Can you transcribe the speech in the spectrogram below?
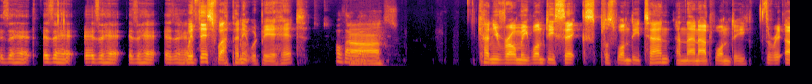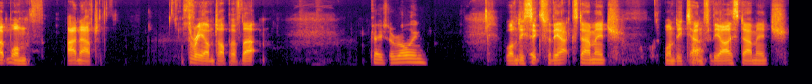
Is a hit. Is a hit. Is a hit. Is a hit. Is a hit. With this weapon, it would be a hit. oh, thank God. Ah, Can you roll me 1d6 plus 1d10 and then add 1d3 uh, one th- and add 3 on top of that? Okay, so rolling. 1d6 for the axe damage, 1d10 Yeah. for the ice damage,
